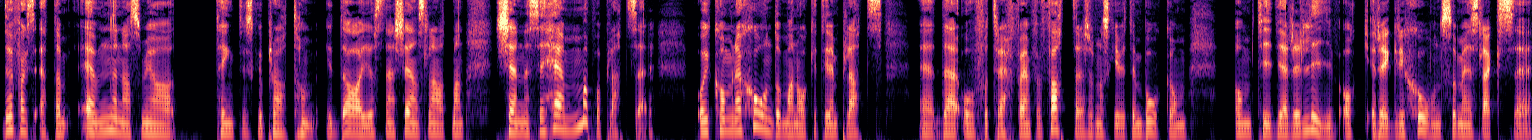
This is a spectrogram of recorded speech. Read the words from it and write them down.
Det var faktiskt ett av ämnena som jag tänkte vi skulle prata om idag, just den här känslan av att man känner sig hemma på platser. Och i kombination då man åker till en plats eh, där och får träffa en författare som har skrivit en bok om, om tidigare liv och regression som är en slags eh,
